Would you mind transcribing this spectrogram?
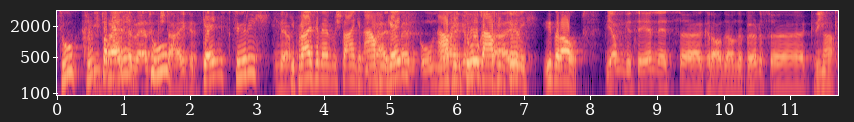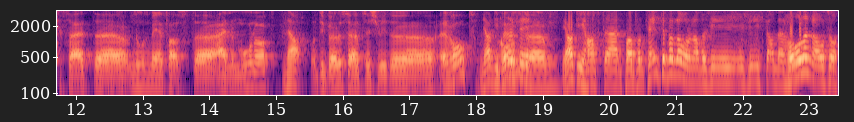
Zug Die Krypto Preise werden Zug, steigen. Genf, Zürich. Ja. Die Preise werden steigen. auch in Genf, auch in Zug, auch in. Zürich. Überall. Wir haben gesehen, jetzt äh, gerade an der Börse, Krieg Ja. seit äh, nunmehr fast äh, einem Monat. Ja. Und die Börse hat sich wieder äh, erholt. Ja, die Börse, Und, ähm, ja, die hat äh, ein paar Prozente verloren, aber sie, sie ist am Erholen. Also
